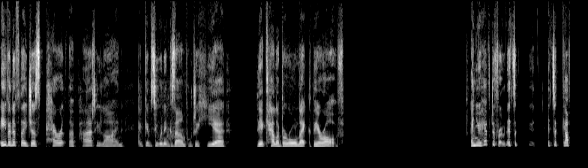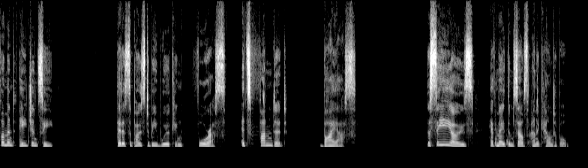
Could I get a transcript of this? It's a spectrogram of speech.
Even if they just parrot the party line, it gives you an example to hear their calibre or lack thereof. And you have to, it's a, it's a government agency that is supposed to be working for us. It's funded by us. The CEOs have made themselves unaccountable.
